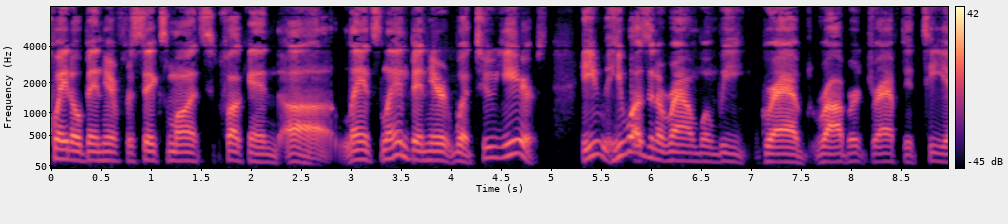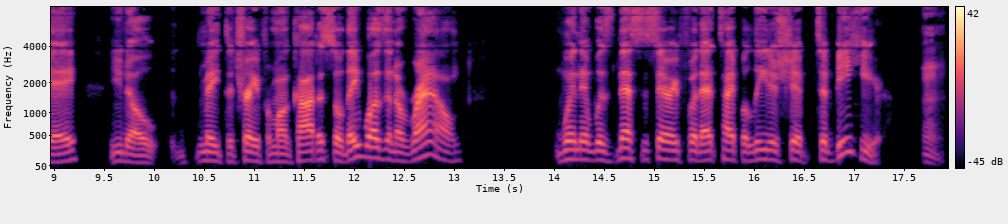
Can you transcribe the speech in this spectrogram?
Cueto been here for six months. Fucking uh, Lance Lynn been here what two years? He he wasn't around when we grabbed Robert, drafted Ta. You know, made the trade for Moncada, so they wasn't around when it was necessary for that type of leadership to be here. Mm.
